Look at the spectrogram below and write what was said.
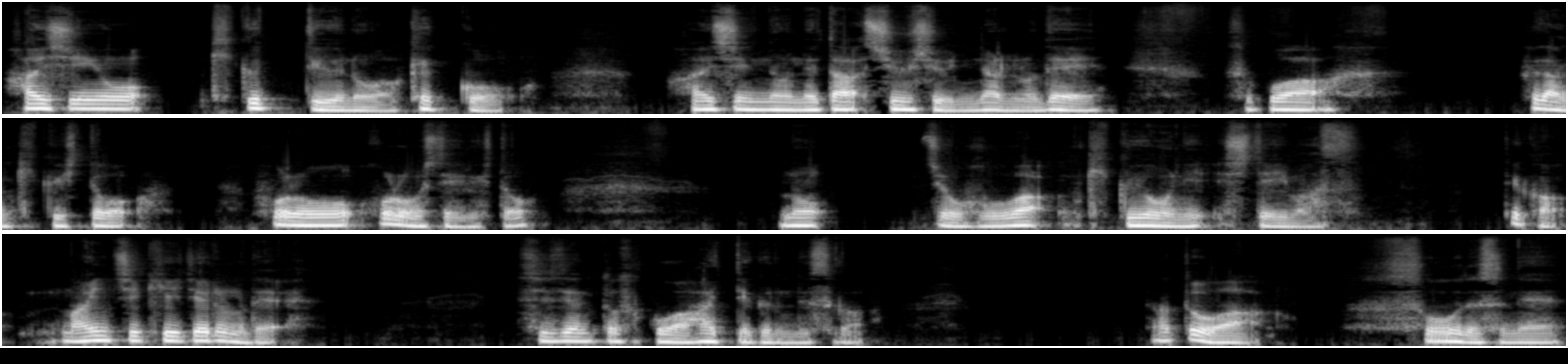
配信を聞くっていうのは結構配信のネタ収集になるので、そこは普段聞く人、フォロー、フォローしている人の情報は聞くようにしています。ていうか、毎日聞いてるので、自然とそこは入ってくるんですが、あとは、そうですね。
